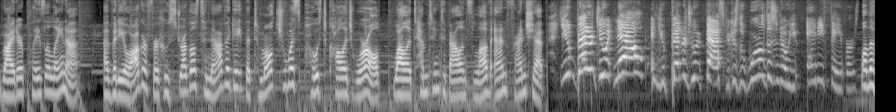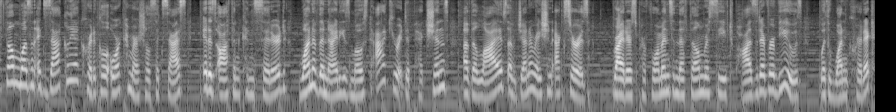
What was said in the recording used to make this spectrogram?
Ryder plays Lelaina, a videographer who struggles to navigate the tumultuous post college world while attempting to balance love and friendship. You better do it now, and you better do it fast because the world doesn't owe you any favors. While the film wasn't exactly a critical or commercial success, it is often considered one of the 90s most accurate depictions of the lives of Generation Xers. Ryder's performance in the film received positive reviews, with one critic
